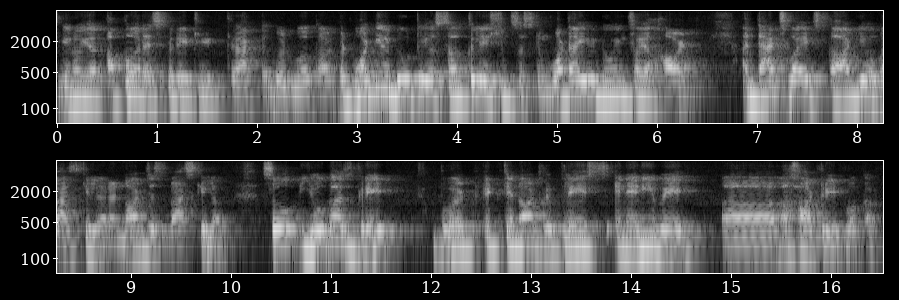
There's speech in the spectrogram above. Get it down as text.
you know your upper respiratory tract a good workout. But what do you do to your circulation system? What are you doing for your heart? And that's why it's cardiovascular and not just vascular. So yoga is great, but it cannot replace in any way uh, a heart rate workout.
